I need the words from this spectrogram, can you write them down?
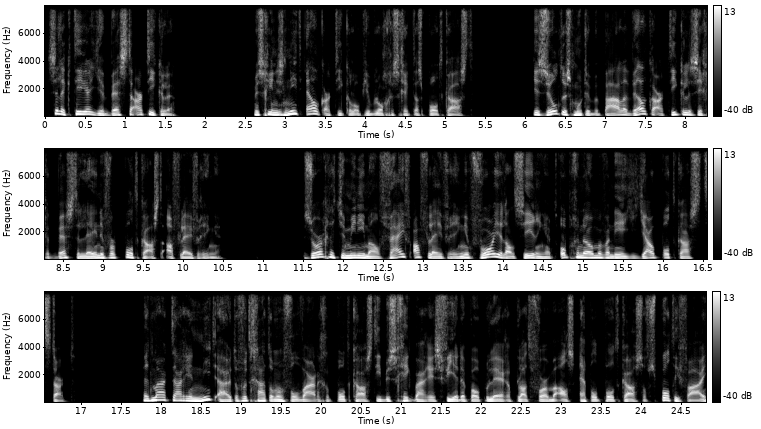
Selecteer je beste artikelen. Misschien is niet elk artikel op je blog geschikt als podcast. Je zult dus moeten bepalen welke artikelen zich het beste lenen voor podcastafleveringen. Zorg dat je minimaal vijf afleveringen voor je lancering hebt opgenomen wanneer je jouw podcast start. Het maakt daarin niet uit of het gaat om een volwaardige podcast die beschikbaar is via de populaire platformen als Apple Podcasts of Spotify,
